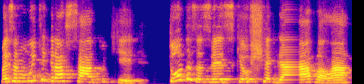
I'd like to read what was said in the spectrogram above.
Mas era muito engraçado que todas as vezes que eu chegava lá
